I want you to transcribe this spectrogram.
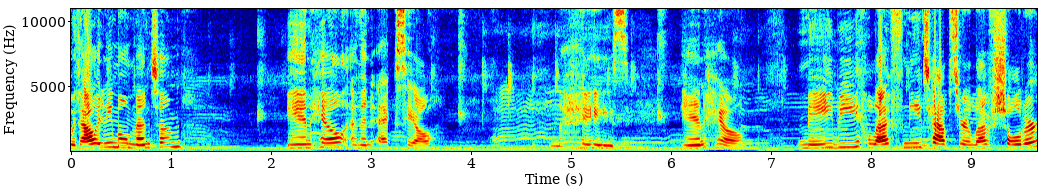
without any momentum. Inhale and then exhale. Nice. Inhale. Maybe left knee taps your left shoulder.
